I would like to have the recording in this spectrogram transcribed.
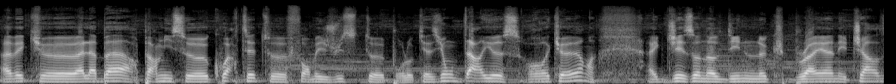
avec euh, à la barre parmi ce quartet euh, formé juste euh, pour l'occasion Darius Rucker, avec Jason Aldean, Luke Bryan et Charles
